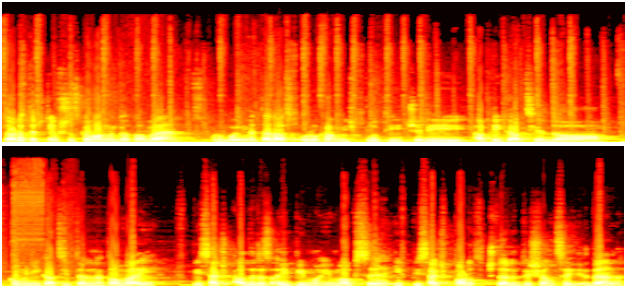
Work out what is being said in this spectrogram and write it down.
Teoretycznie wszystko mamy gotowe. Spróbujmy teraz uruchomić PuTTY, czyli aplikację do komunikacji telnetowej, wpisać adres IP mojej Moxy i wpisać port 4001.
